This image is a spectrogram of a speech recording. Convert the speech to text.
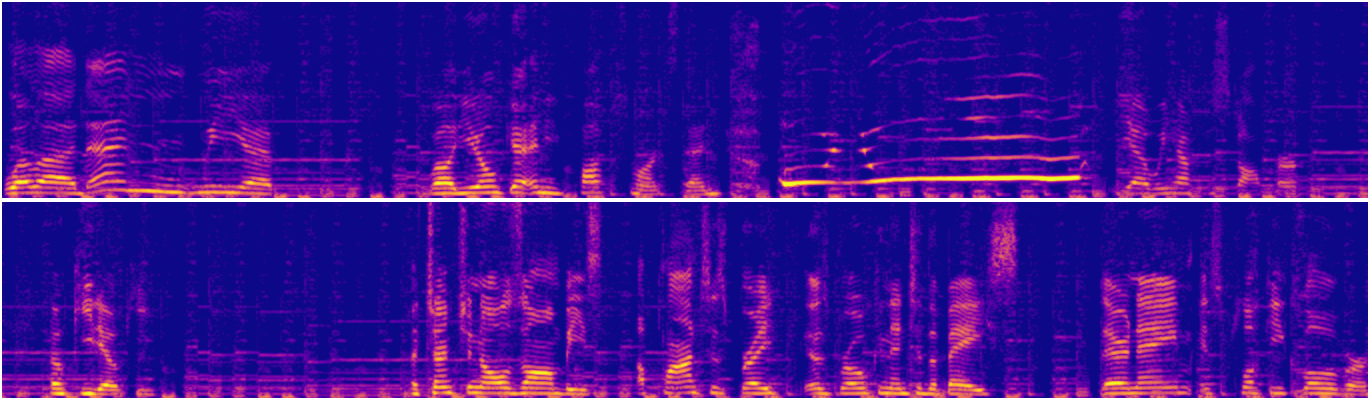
Well, uh, then we, uh, well, you don't get any pop smarts then. Oh no! Yeah, we have to stop her. Okie dokie. Attention all zombies. A plant is break is broken into the base. Their name is Plucky Clover.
